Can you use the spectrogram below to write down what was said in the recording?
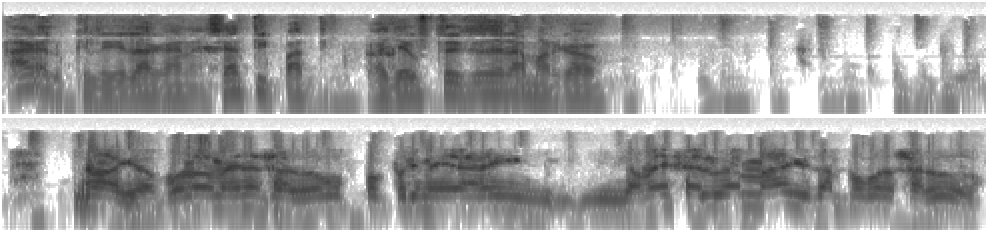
haga lo que le dé la gana, sea antipático. Allá usted es el amargado. No, yo por lo menos saludo por primera vez y no me saludan más, yo tampoco los saludo.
